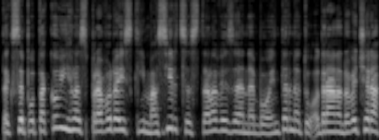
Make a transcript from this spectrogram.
tak se po takovýhle spravodajský masírce z televize nebo internetu od rána do večera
